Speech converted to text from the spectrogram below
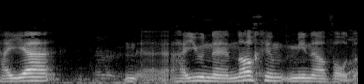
היה, היו נאנוחים מן העבודה.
